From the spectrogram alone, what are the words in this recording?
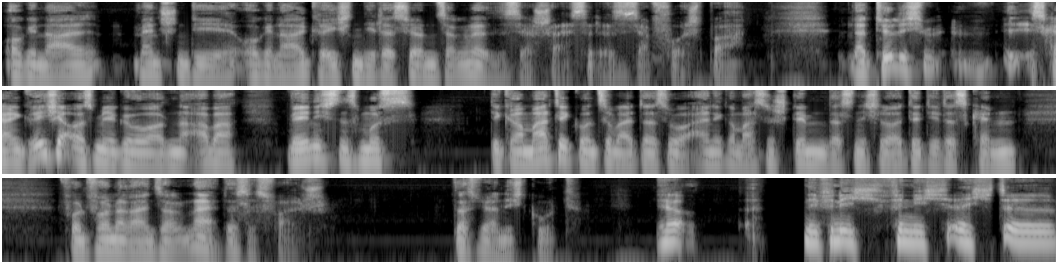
Originalmenschen, die Originalgriechen, die das hören, sagen, das ist ja scheiße, das ist ja furchtbar. Natürlich ist kein Grieche aus mir geworden, aber wenigstens muss die Grammatik und so weiter so einigermaßen stimmen, dass nicht Leute, die das kennen, von vornherein sagen, nein, das ist falsch. Das wäre nicht gut. Ja, nee, finde ich, finde ich echt äh,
